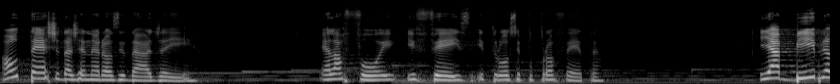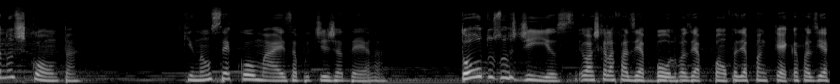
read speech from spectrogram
Olha o teste da generosidade aí. Ela foi e fez e trouxe para o profeta. E a Bíblia nos conta que não secou mais a botija dela. Todos os dias, eu acho que ela fazia bolo, fazia pão, fazia panqueca, fazia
